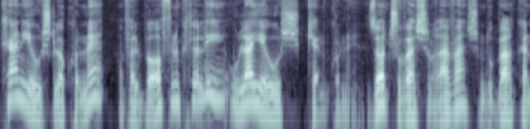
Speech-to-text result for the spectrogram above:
כאן לא קונה, אבל באופן כללי, אולי ייאוש כן קונה. זו התשובה של רבא, שמדובר כאן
